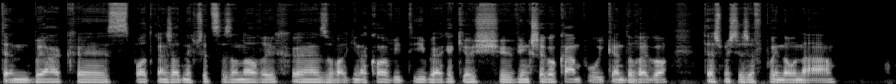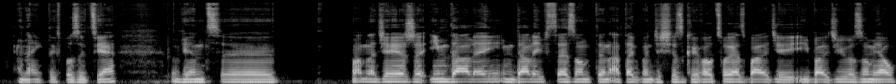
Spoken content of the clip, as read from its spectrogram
Ten brak e, spotkań żadnych przedsezonowych e, z uwagi na COVID i brak jakiegoś większego kampu weekendowego też myślę, że wpłynął na, na ich dyspozycję, więc Mam nadzieję, że im dalej, im dalej w sezon ten atak będzie się zgrywał coraz bardziej i bardziej rozumiał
